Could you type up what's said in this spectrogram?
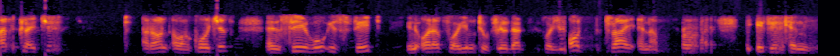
at criteria around our coaches and see who is fit in order for him to feel that for you to try and apply if you can.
